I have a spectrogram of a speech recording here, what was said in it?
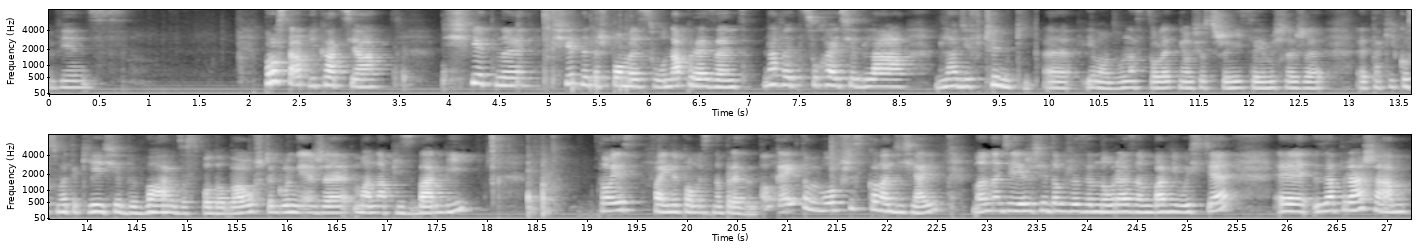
więc prosta aplikacja, świetny, świetny też pomysł na prezent, nawet słuchajcie, dla, dla dziewczynki. E, Ja mam 12-letnią siostrzenicę i myślę, że e, taki kosmetyk jej się by bardzo spodobał, szczególnie, że ma napis Barbie. To jest fajny pomysł na prezent. Ok, to by było wszystko na dzisiaj. Mam nadzieję, że się dobrze ze mną razem bawiłyście. E, Zapraszam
